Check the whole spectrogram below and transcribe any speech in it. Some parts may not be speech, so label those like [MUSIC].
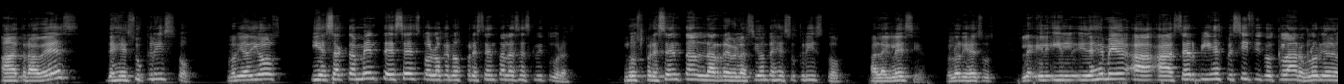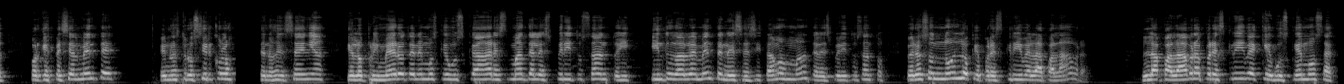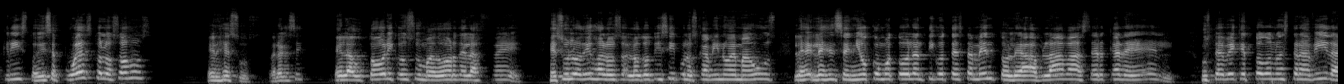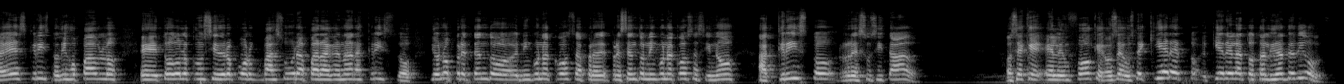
a través de Jesucristo. Gloria a Dios. Y exactamente es esto lo que nos presentan las escrituras nos presentan la revelación de Jesucristo a la iglesia. Gloria a Jesús. Y, déjeme a, ser bien específico y claro, gloria a Dios, porque especialmente en nuestros círculos se nos enseña que lo primero tenemos que buscar es más del Espíritu Santo y indudablemente necesitamos más del Espíritu Santo, pero eso no es lo que prescribe la palabra. La palabra prescribe que busquemos a Cristo. Dice, puesto los ojos en Jesús. ¿Verdad que sí? El autor y consumador de la fe. Jesús lo dijo a los, dos discípulos camino de Maús, les, enseñó cómo todo el Antiguo Testamento le hablaba acerca de él. Usted ve que toda nuestra vida es Cristo. Dijo Pablo, eh, todo lo considero por basura para ganar a Cristo. Yo no pretendo ninguna cosa, presento ninguna cosa, sino a Cristo resucitado. O sea que el enfoque, o sea, usted quiere, quiere la totalidad de Dios.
